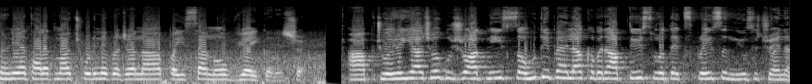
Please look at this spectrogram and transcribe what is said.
ધણિયાત હાલતમાં છોડીને પ્રજાના પૈસાનો વ્યય કરે છે. આપ જોઈ રહ્યા છો ગુજરાતની સૌથી પહેલા ખબર આપતી Surat Express News channel.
